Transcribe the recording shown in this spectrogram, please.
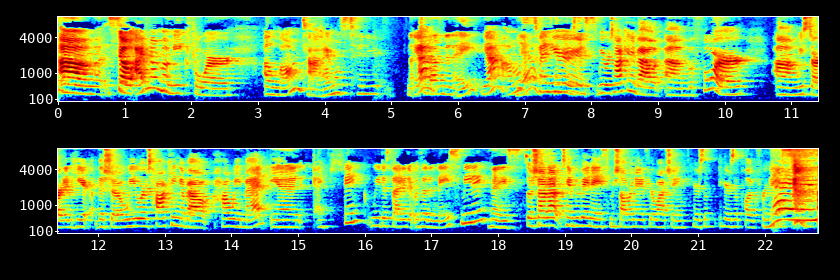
um, so I've known Monique for a long time. Almost 10 years. Not Yeah. 2008? Yeah, almost Yeah, 10, 10 years. years. We were talking about um, before um, we started here the show. We were talking about how we met, and I think we decided it was at a NACE meeting. Nice. So shout out Tampa Bay NACE, Michelle Renee, if you're watching. Here's a here's a plug for NACE. Nice.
